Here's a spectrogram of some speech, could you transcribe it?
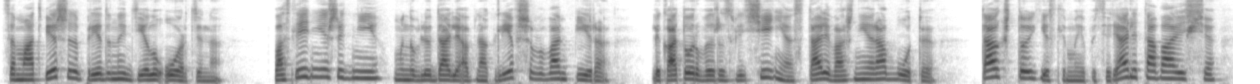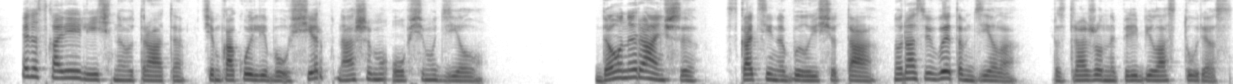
самоотверженно преданный делу ордена. В последние же дни мы наблюдали обнаглевшего вампира, для которого развлечения стали важнее работы. Так что, если мы и потеряли товарища, это скорее личная утрата, чем какой-либо ущерб нашему общему делу. Да он и раньше, скотина был еще та. Но разве в этом дело? раздраженно перебил Астуриас.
